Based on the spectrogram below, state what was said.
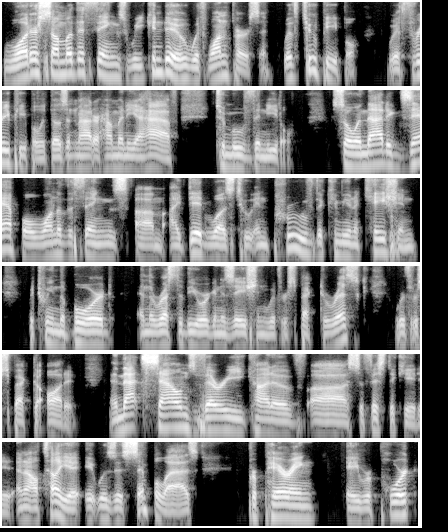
What are some of the things we can do with one person, with two people, with three people? It doesn't matter how many you have to move the needle. So, in that example, one of the things um, I did was to improve the communication between the board and the rest of the organization with respect to risk, with respect to audit. And that sounds very kind of uh, sophisticated. And I'll tell you, it was as simple as preparing a report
